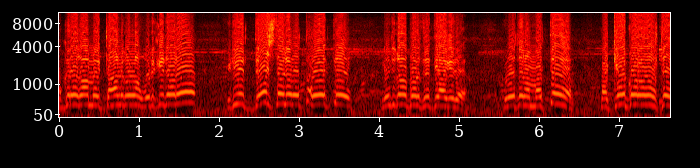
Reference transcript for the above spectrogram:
ಉಗ್ರಗಾಮಿ ತಾಣಗಳನ್ನ ಹುಡುಕಿದ್ದಾರೆ. ಇಡೀ ದೇಶದಲ್ಲಿ ಇವತ್ತು ತಲೆ ಎತ್ತಿ ನಿಂತ್ಕೊಳ್ಳೋ ಪರಿಸ್ಥಿತಿ ಆಗಿದೆ. ಇವತ್ತು ನಾವು ಮತ್ತೆ ನಾವು ಕೇಳ್ಕೊಳ್ಳೋದಷ್ಟೇ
